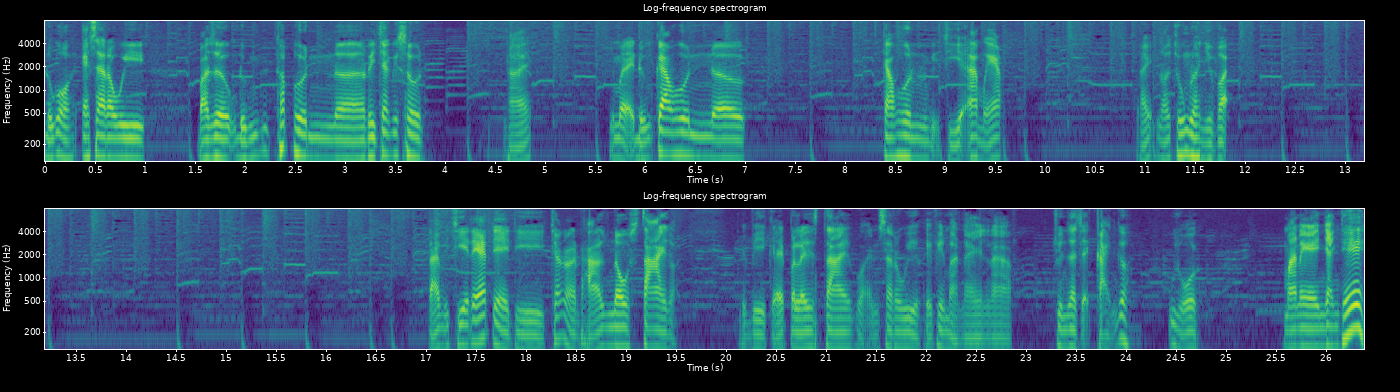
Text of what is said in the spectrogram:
đúng rồi Esarawi bao giờ cũng đứng thấp hơn à, uh, Richardson đấy. Nhưng mà lại đứng cao hơn uh, cao hơn vị trí AMF đấy nói chung là như vậy. Tại vị trí SS này thì chắc là đã no style rồi bởi vì cái playstyle của anh Sarawi ở cái phiên bản này là chuyên gia chạy cánh cơ. Ui rồi Mane nhanh thế.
